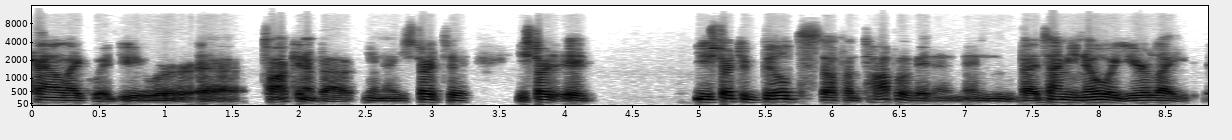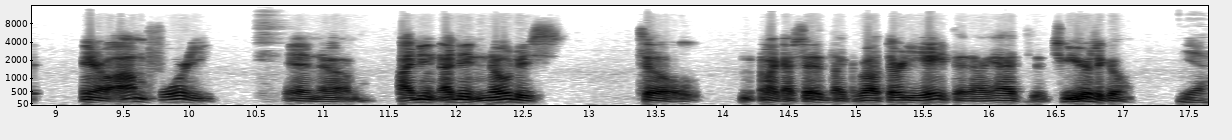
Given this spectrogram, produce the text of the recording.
kind of like what you were uh, talking about you know you start to you start it you start to build stuff on top of it and, and by the time you know it you're like you know i'm 40 and um, i didn't i didn't notice till like i said like about 38 that i had to, two years ago. Yeah.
